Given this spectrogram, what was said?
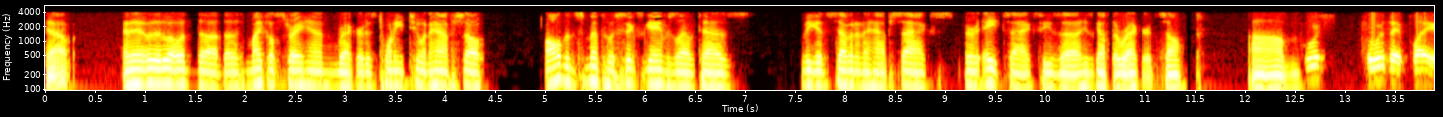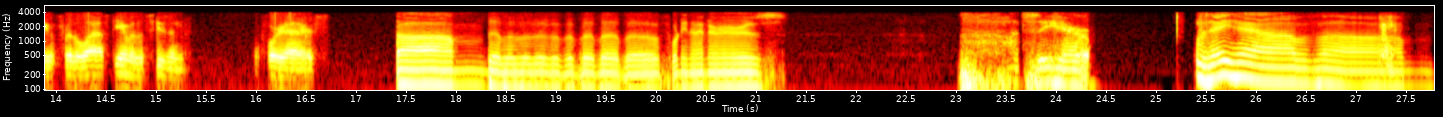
Yeah, and then the, the Michael Strahan record is twenty two and a half. So Aldon Smith, with six games left, has if he gets seven and a half sacks or eight sacks, he's uh he's got the record. So um who's who would they play for the last game of the season? The 49ers. Um, 49ers. Let's see here. They have um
